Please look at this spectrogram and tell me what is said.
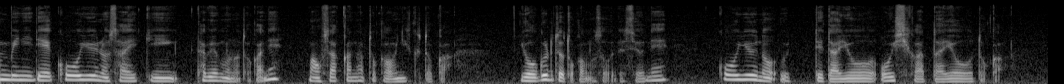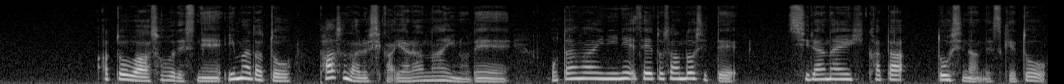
ンビニでこういうの最近食べ物とかねまあ、お魚とかお肉とかヨーグルトとかもそうですよね。こういうの売ってたよ美味しかったよとか。あとはそうですね今だとパーソナルしかやらないのでお互いにね生徒さん同士って知らない方同士なんですけど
